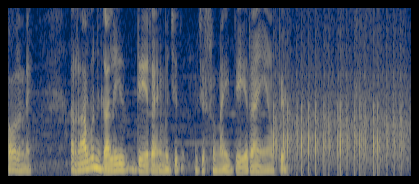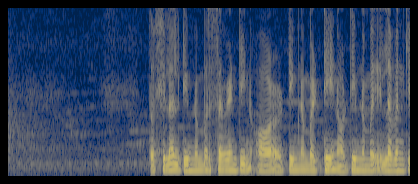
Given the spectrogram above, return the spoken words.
थॉर ने। रावण गाली दे रहा है, मुझे मुझे सुनाई दे रहा है यहाँ पे। तो फ़िलहाल टीम नंबर सेवेंटीन और टीम नंबर टेन और टीम नंबर इलेवन के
